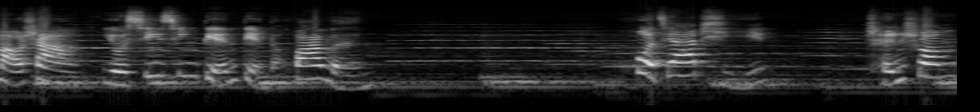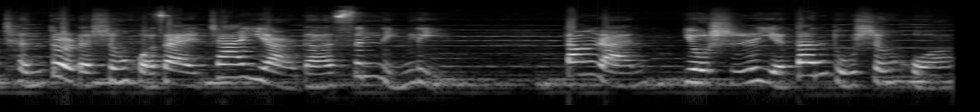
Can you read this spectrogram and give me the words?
毛上有星星点点的花纹。霍加皮成双成对的生活在扎伊尔的森林里，当然有时也单独生活。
